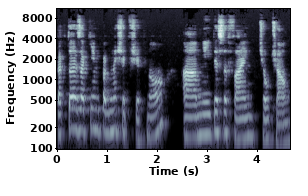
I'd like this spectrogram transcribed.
Tak to je zatím pak dnešek všechno a mějte se fajn. Čau čau.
